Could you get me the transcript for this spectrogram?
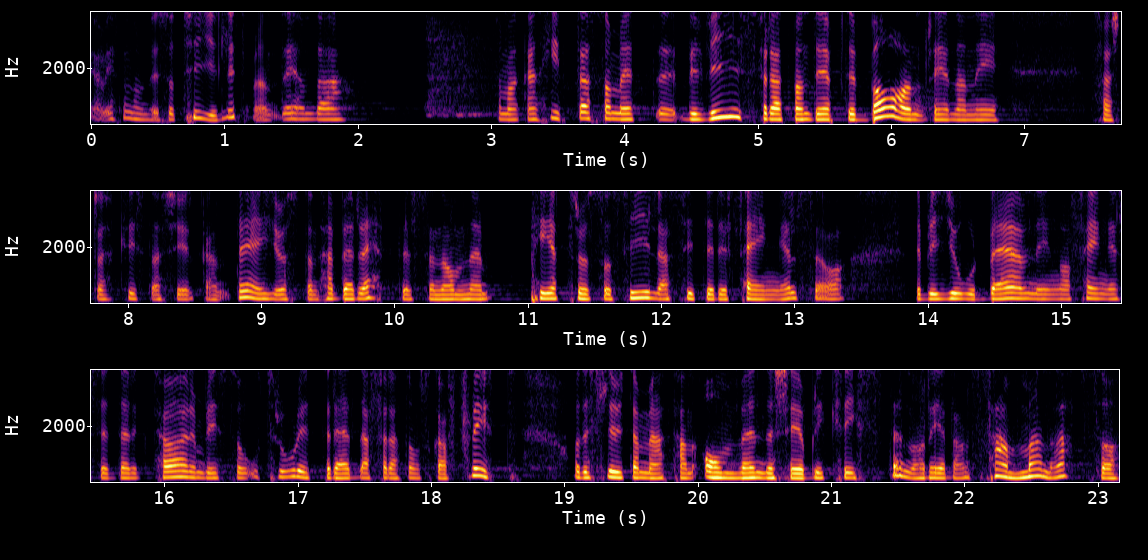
jag vet inte om det är så tydligt, men det enda som man kan hitta som ett bevis för att man döpte barn redan i första kristna kyrkan, det är just den här berättelsen om när Petrus och Silas sitter i fängelse och det blir jordbävning och fängelsedirektören blir så otroligt rädda för att de ska ha flytt. Och det slutar med att han omvänder sig och blir kristen och redan samma natt så,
